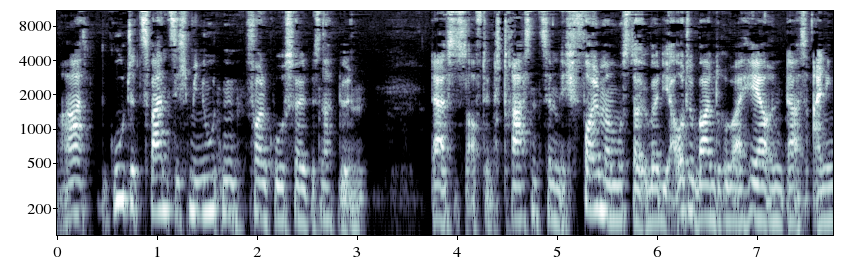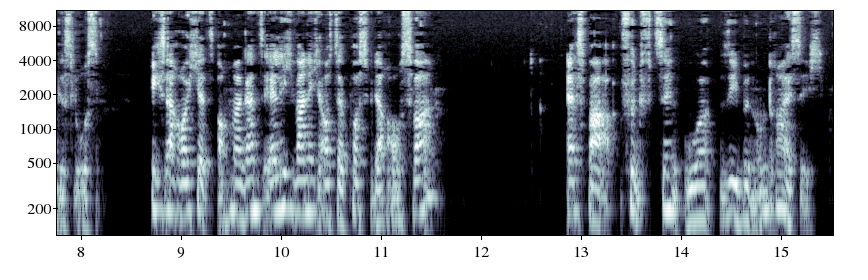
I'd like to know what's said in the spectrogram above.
ah, gute 20 Minuten von Coesfeld bis nach Dülmen. Da ist es auf den Straßen ziemlich voll, man muss da über die Autobahn drüber her und da ist einiges los. Ich sage euch jetzt auch mal ganz ehrlich, wann ich aus der Post wieder raus war. Es war 15.37 Uhr.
